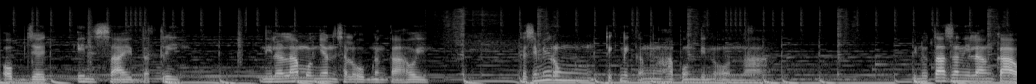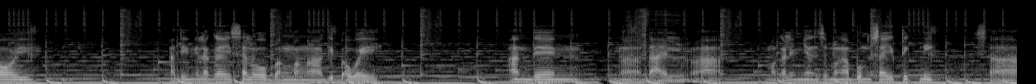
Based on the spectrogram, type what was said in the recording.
object inside the tree. Nilalamon yan sa loob ng kahoy. Kasi merong teknik ang mga hapon din noon na pinutasan nila ang kahoy at nilagay sa loob ang mga giveaway. And then, uh, dahil uh, magaling yan sa mga bonsai technique, sa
